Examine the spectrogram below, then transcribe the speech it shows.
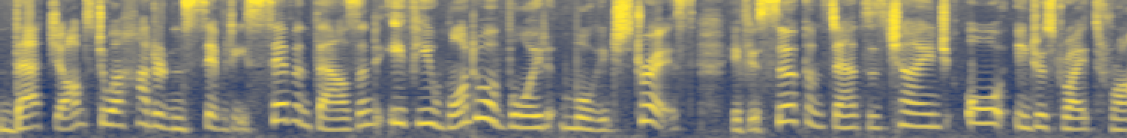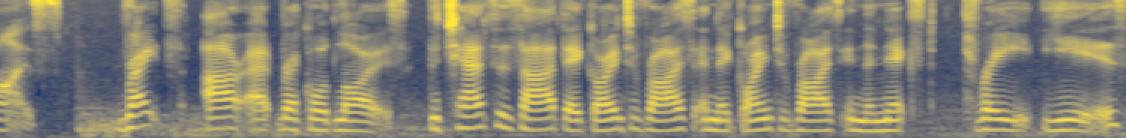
That jumps to 177,000 if you want to avoid mortgage stress, if your circumstances change or interest rates rise. Rates are at record lows. The chances are they're going to rise and they're going to rise in the next three years.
